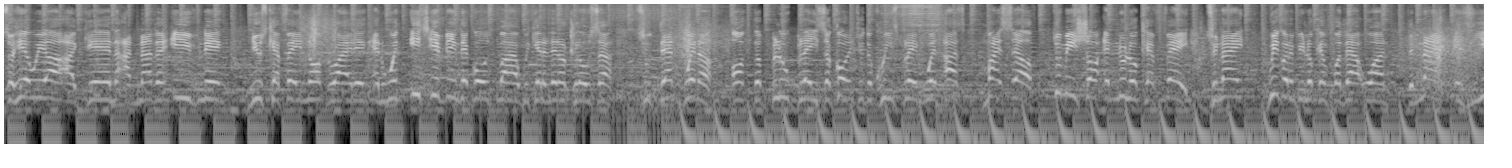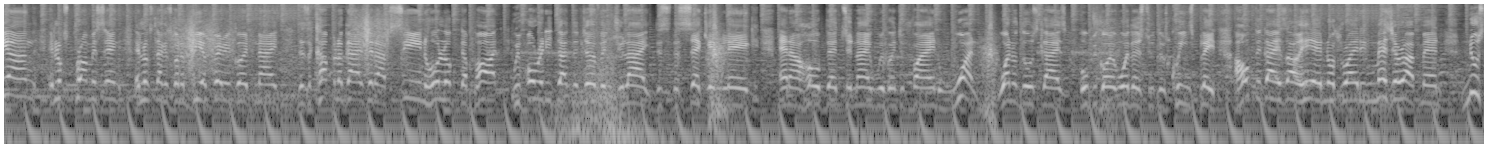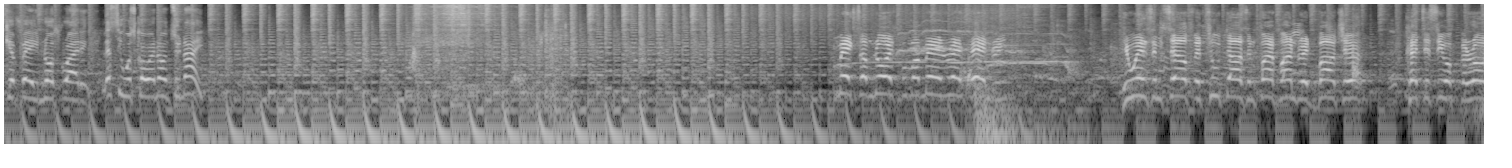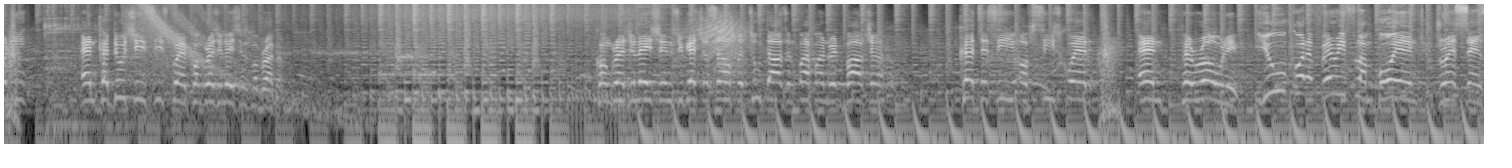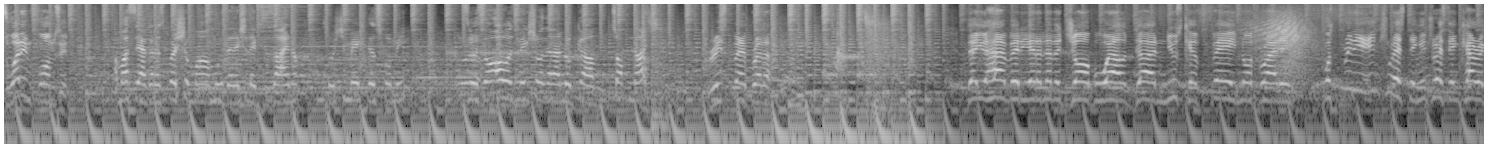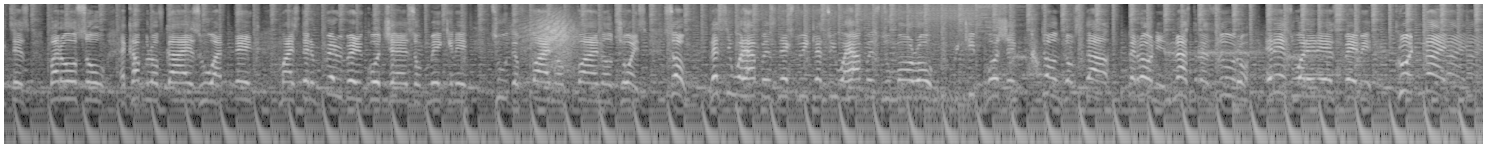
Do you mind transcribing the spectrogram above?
So here we are again, another evening, News Cafe North Riding, and with each evening that goes by, we get a little closer to that winner of the Blue Blazer going to the Queen's Plate with us, myself, Tumisho, and Lulo Cafe. Tonight, we're going to be looking for that one. The night is young. It looks promising. It looks like it's going to be a very good night. There's a couple of guys that I've seen who look the part. We've already done the Durban July. This is the second leg, and I hope that tonight we're going to find one, one of those guys who'll be going with us to the Queen's Plate. I hope the guys out here in North Riding measure up, man. News Cafe, North Riding. Let's see what's going on tonight. Make some noise for my man Rekes Henry. He wins himself a 2,500 voucher, courtesy of Peroni and Kadushi C Squared. Congratulations, my brother. Congratulations, you get yourself a 2,500 voucher, courtesy of C Squared and Peroni. You've got a very flamboyant dress sense. What informs it? I must say I got a special mom who's an actually designer, so she made this for me. So, so always make sure that I look um, top notch. Respect, brother. There you have it, yet another job well done. News Cafe, North Riding was pretty interesting, interesting characters, but also a couple of guys who I think might stand a very, very good chance of making it to the final, final choice. So let's see what happens next week. Let's see what happens tomorrow. Keep pushing. Dons of style. Peroni, Nastro Azzurro. It is what it is, baby. Good night.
